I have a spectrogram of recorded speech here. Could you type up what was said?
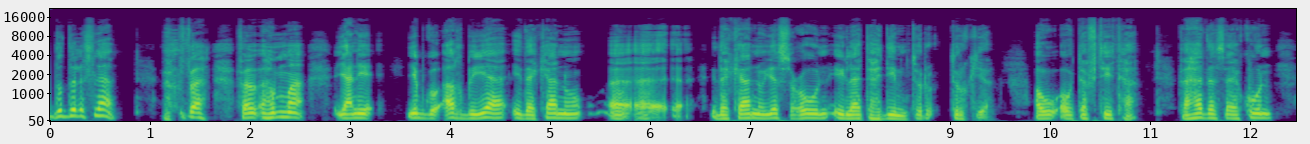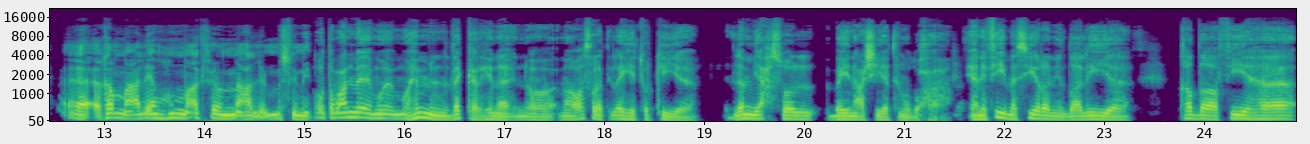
ضد الإسلام. فهم يعني يبقوا أغبياء إذا كانوا إذا كانوا يسعون إلى تهديم تركيا أو أو تفتيتها. فهذا سيكون غم عليهم هم أكثر مما على المسلمين. وطبعا مهم نتذكر هنا إنه ما وصلت إليه تركيا لم يحصل بين عشية وضحاها، يعني في مسيرة نضالية قضى فيها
